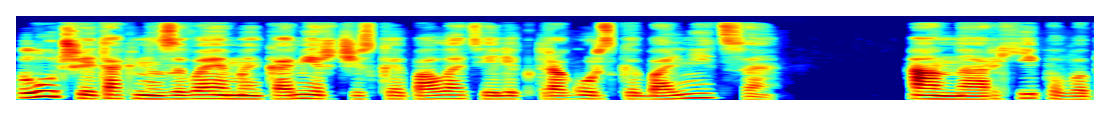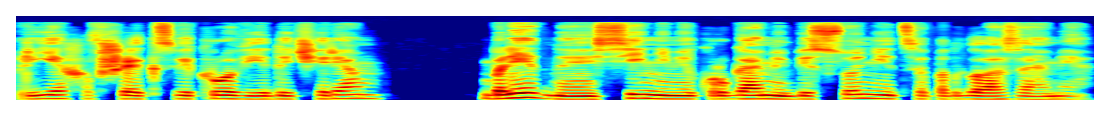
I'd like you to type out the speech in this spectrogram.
лучшей так называемой коммерческой палате Электрогорской больницы, Анна Архипова, приехавшая к свекрови и дочерям, бледная, с синими кругами бессонницы под глазами.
